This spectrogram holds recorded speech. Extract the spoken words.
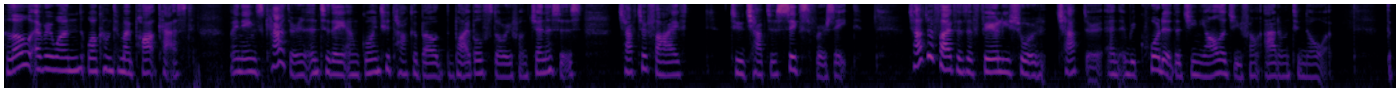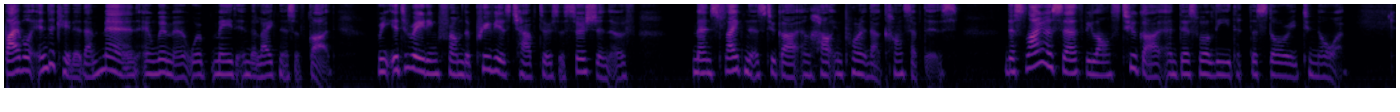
Hello, everyone. Welcome to my podcast. My name is Catherine, and today I'm going to talk about the Bible story from Genesis chapter 5 to chapter 6, verse 8. Chapter 5 is a fairly short chapter, and it recorded the genealogy from Adam to Noah. The Bible indicated that men and women were made in the likeness of God, reiterating from the previous chapter's assertion of man's likeness to God and how important that concept is. The line of Seth belongs to God, and this will lead the story to Noah.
